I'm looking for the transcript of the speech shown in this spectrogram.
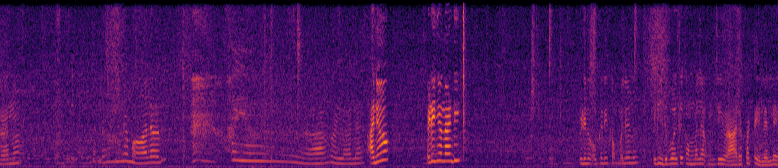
കാരണം നല്ല നല്ല മാലകൾ അയ്യോ ആ കൊള്ളാല. അനു? എടി ഇനി എടി നോക്കടി കമ്മലുകൾ എടി ഇതുപോലത്തെ കമ്മല അരപ്പട്ടയില്ലല്ലേ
